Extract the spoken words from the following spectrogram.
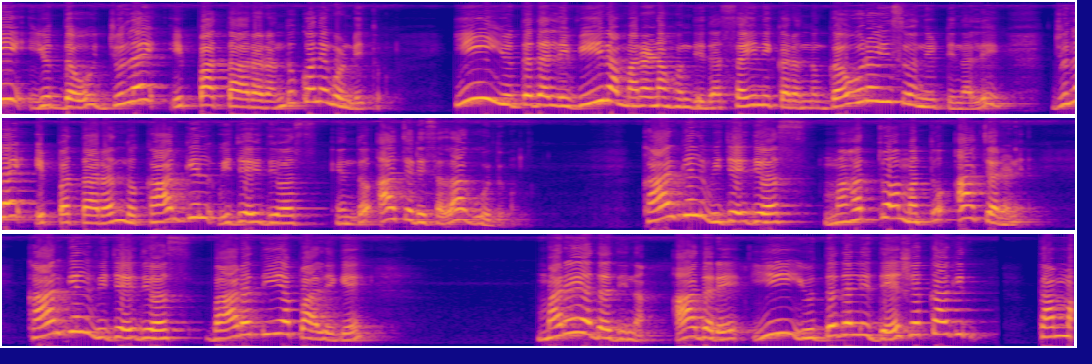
ಈ ಯುದ್ಧವು ಜುಲೈ ಇಪ್ಪತ್ತಾರರಂದು ಕೊನೆಗೊಂಡಿತು. ಈ ಯುದ್ಧದಲ್ಲಿ ವೀರ ಮರಣ ಹೊಂದಿದ ಸೈನಿಕರನ್ನು ಗೌರವಿಸುವ ನಿಟ್ಟಿನಲ್ಲಿ ಜುಲೈ ಇಪ್ಪತ್ತಾರರಂದು ಕಾರ್ಗಿಲ್ ವಿಜಯ್ ದಿವಸ್ ಎಂದು ಆಚರಿಸಲಾಗುವುದು. ಕಾರ್ಗಿಲ್ ವಿಜಯ್ ದಿವಸ್ ಮಹತ್ವ ಮತ್ತು ಆಚರಣೆ. ಕಾರ್ಗಿಲ್ ವಿಜಯ್ ದಿವಸ್ ಭಾರತೀಯ ಪಾಲಿಗೆ ಮರೆಯದ ದಿನ. ಆದರೆ ಈ ಯುದ್ಧದಲ್ಲಿ ದೇಶಕ್ಕಾಗಿ ತಮ್ಮ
